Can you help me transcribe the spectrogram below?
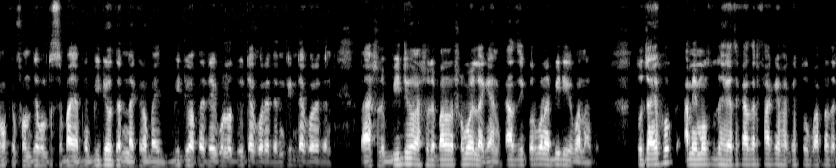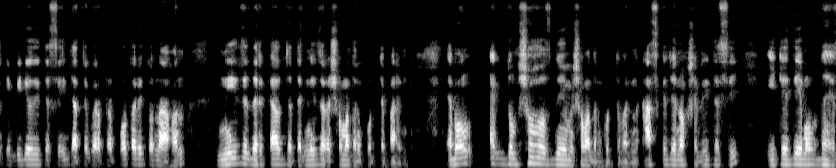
আমাকে ফোন দিয়ে বলতেছে, ভাই, আপনি ভিডিও দেন না কেন ভাই? ভিডিও আপনি রেগুলার দুইটা করে দেন, তিনটা করে দেন। ভাই, আসলে ভিডিও আসলে বানানোর সময় লাগে এখন কাজই করব না ভিডিও বানাবো। তো যাই হোক, আমি মতো দেখা গেছে কাজের ফাঁকে ফাঁকে তবু আপনাদেরকে ভিডিও দিতেছি, যাতে করে আপনারা প্রতারিত না হন, নিজেদের কাজ যাতে নিজেরা সমাধান করতে পারেন। এবং একদম সহজ নিয়মে সমাধান করতে পারেন। আজকে যে নকশা দিতেছি এইটা দিয়ে মধ্যে দেখা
